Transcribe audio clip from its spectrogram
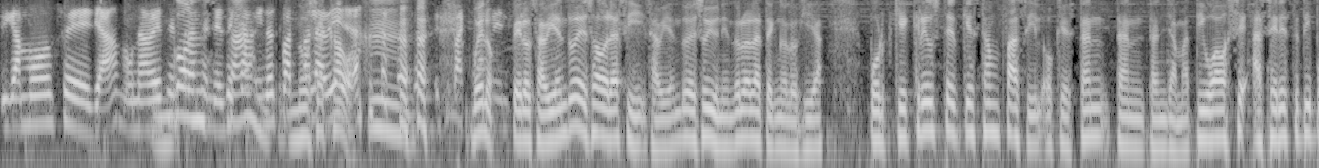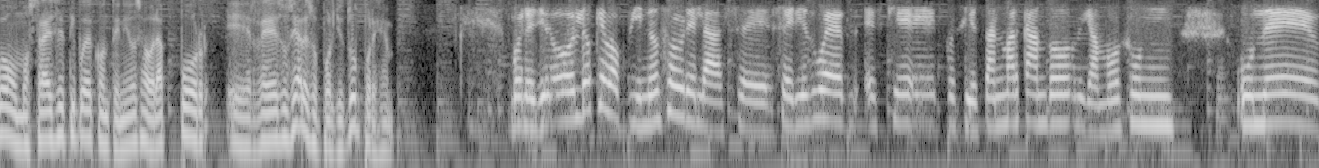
digamos, eh, ya una vez entras en ese camino es para no la vida. Mm. bueno, pero sabiendo eso, ahora sí, sabiendo eso y uniéndolo a la tecnología, ¿por qué cree usted que es tan fácil o que es tan tan tan llamativo hacer este tipo o mostrar ese tipo de contenidos ahora por eh, redes sociales o por YouTube, por ejemplo? Bueno, yo lo que opino sobre las eh, series web es que pues sí están marcando, digamos, un, un eh,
